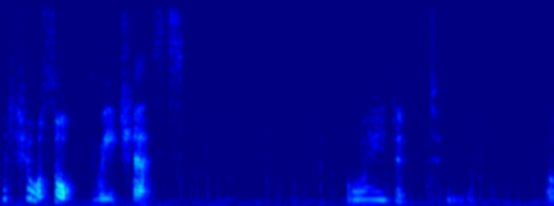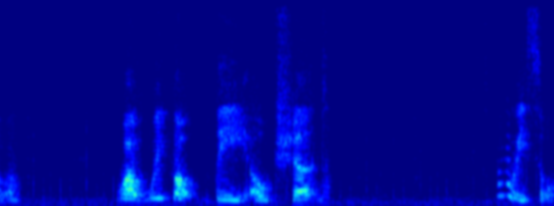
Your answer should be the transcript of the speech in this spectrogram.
Pretty sure I saw three chests. We did two. Oh well. Well, we got the old shirt. What we saw?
